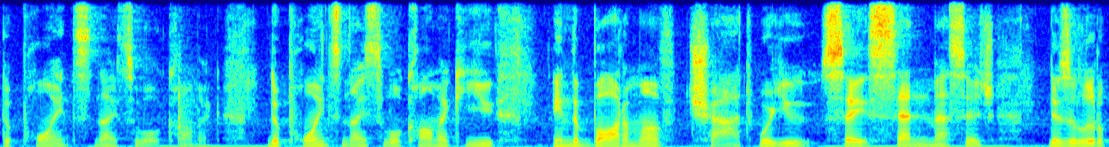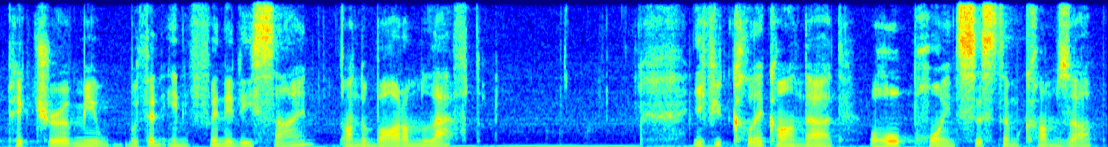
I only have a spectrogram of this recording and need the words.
the points nice of old comic the points nice of old comic you in the bottom of chat where you say send message there's a little picture of me with an infinity sign on the bottom left if you click on that a whole point system comes up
